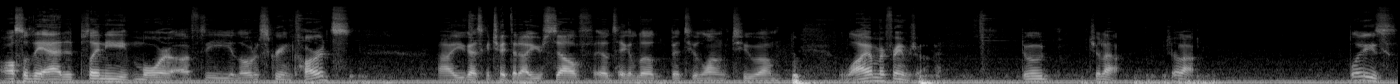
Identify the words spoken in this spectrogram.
Also, they added plenty more of the loading screen cards. Uh, you guys can check that out yourself. It'll take a little bit too long to. Um, why are my frames dropping? Dude, chill out. Chill out. Please.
